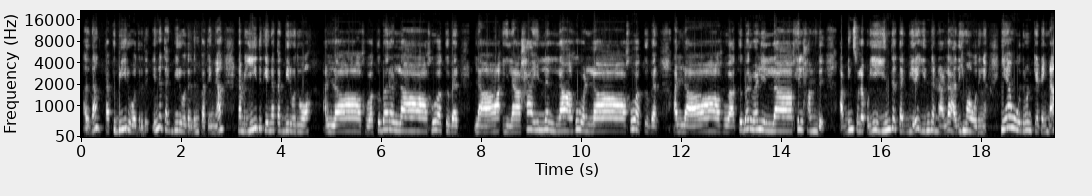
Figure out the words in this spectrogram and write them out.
அதுதான் தக்பீர் ஓதுறது. என்ன தக்பீர் ஓதுறதுன்னு பார்த்தீங்கன்னா நம்ம ஈதுக்கு என்ன தக்பீர் ஓதுவோம்? அல்லாஹு அக்பர் அல்லாஹு அக்பர். லா இலாஹா இல்லல்லாஹு அல்லாஹு அக்பர். அல்லாஹு அக்பர் வல் இல்லாஹில் ஹம்து. அப்படின்னு சொல்லக்கூடிய இந்த தக்பீரை இந்த நாளில் அதிகமாக ஓதுங்க. ஏன் ஓதணும்னு கேட்டிங்கன்னா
